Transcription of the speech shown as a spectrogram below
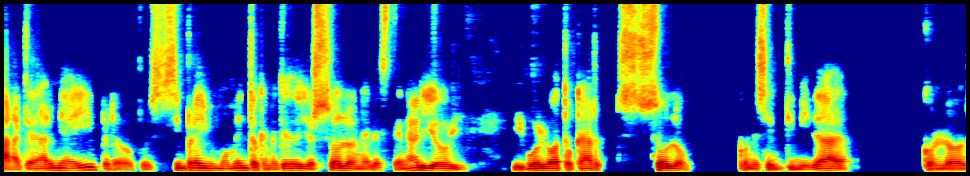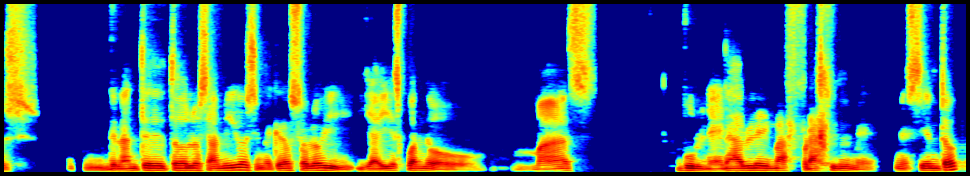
para quedarme ahí, pero pues siempre hay un momento que me quedo yo solo en el escenario y, y vuelvo a tocar solo con esa intimidad, con los delante de todos los amigos y me quedo solo y, y ahí es cuando más vulnerable y más frágil me, me siento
